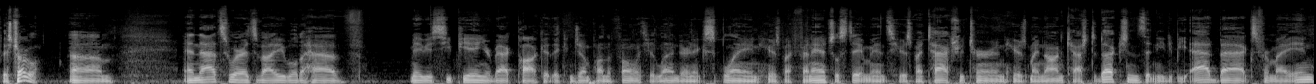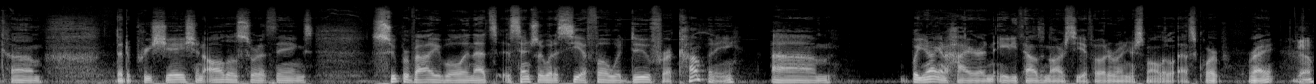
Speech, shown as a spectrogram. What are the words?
they struggle, um, and that's where it's valuable to have maybe a CPA in your back pocket that can jump on the phone with your lender and explain, "Here's my financial statements. Here's my tax return. Here's my non-cash deductions that need to be add backs for my income." the depreciation, all those sort of things, super valuable, and that's essentially what a CFO would do for a company. Um, but you're not going to hire an eighty thousand dollars CFO to run your small little S corp, right? Yeah.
